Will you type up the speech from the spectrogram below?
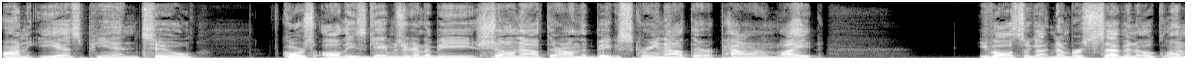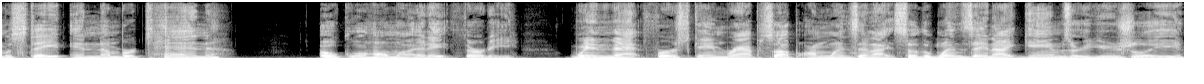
on ESPN2. Of course, all these games are going to be shown out there on the big screen out there at Power and Light. You've also got number 7 Oklahoma State and number 10 Oklahoma at 8:30 when that first game wraps up on Wednesday night. So the Wednesday night games are usually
